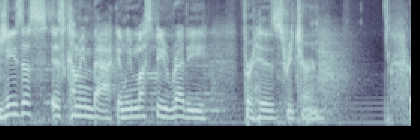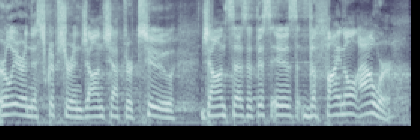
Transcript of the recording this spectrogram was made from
Jesus is coming back, and we must be ready for His return. Earlier in this scripture in John chapter 2, John says that this is the final hour.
